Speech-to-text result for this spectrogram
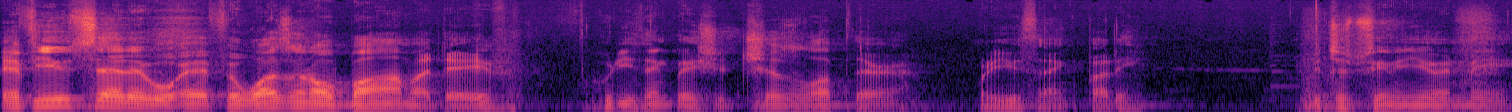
If you said it, w- if it wasn't Obama, Dave, who do you think they should chisel up there? What do you think, buddy? It's just between you and me.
